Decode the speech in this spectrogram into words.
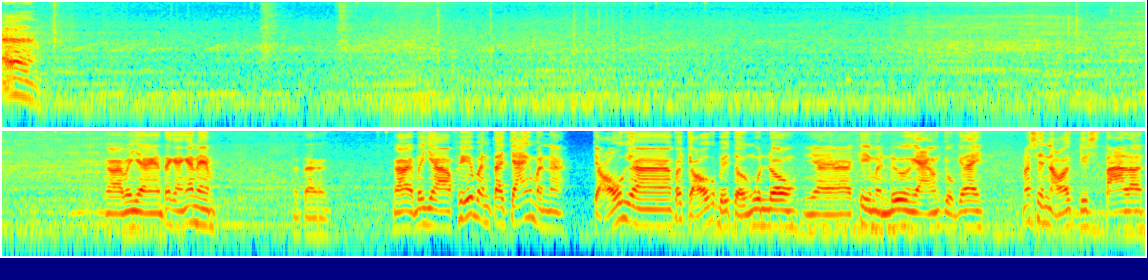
uh rồi, bây giờ tất cả các anh em. Từ từ rồi, bây giờ phía bên tay trái của mình nè. Chỗ à, có chỗ có biểu tượng Windows và khi mình đưa gà con chuột vào đây, nó sẽ nổi chữ Star lên.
